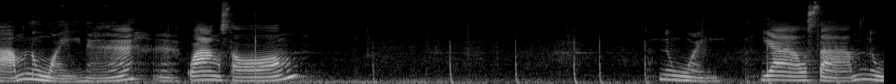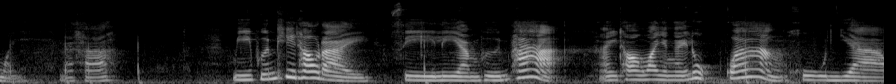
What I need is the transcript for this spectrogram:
3 หน่วยนะะกว้าง 2 หน่วย ยาว 3 หน่วยนะคะ มีพื้นที่เท่าไหร่ สี่เหลี่ยมพื้นผ้าไอทองว่ายังไงลูกกว้างคูณยาว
